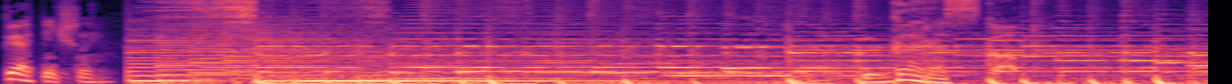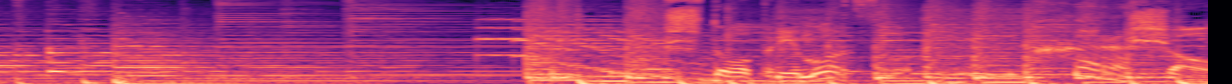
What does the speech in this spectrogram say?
Пятничный. Гороскоп. Что приморцу хорошо.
